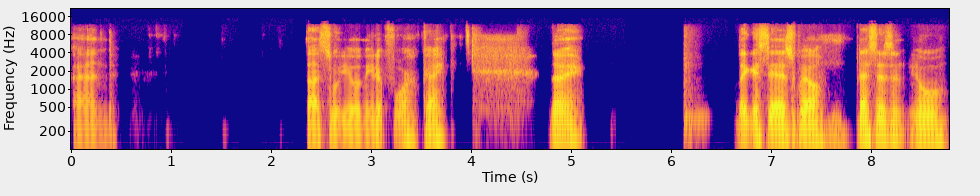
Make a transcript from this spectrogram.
and that's what you'll need it for. Okay. Now, like I said as well, this isn't, you know,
